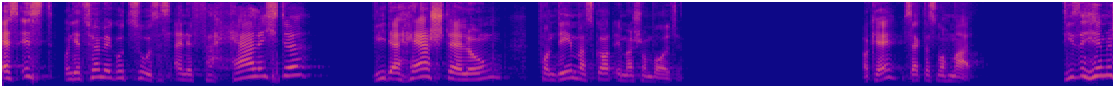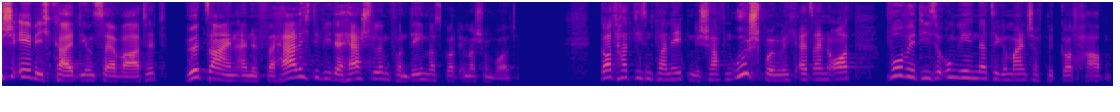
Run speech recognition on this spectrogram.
es ist, und jetzt hören wir gut zu, es ist eine verherrlichte Wiederherstellung von dem, was Gott immer schon wollte. Okay, ich sage das nochmal. Diese himmlische Ewigkeit, die uns erwartet, wird sein eine verherrlichte Wiederherstellung von dem, was Gott immer schon wollte. Gott hat diesen Planeten geschaffen, ursprünglich als einen Ort, wo wir diese ungehinderte Gemeinschaft mit Gott haben,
